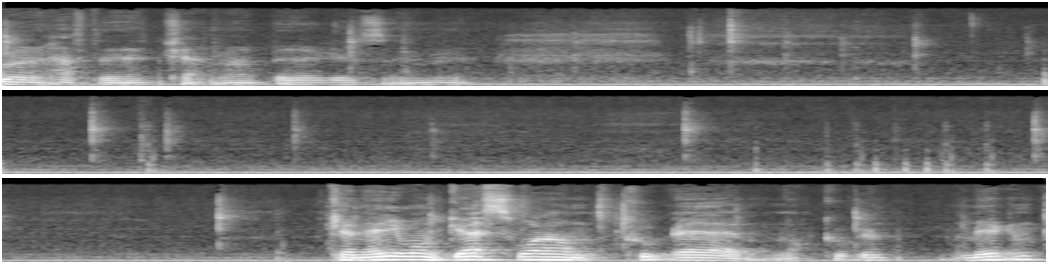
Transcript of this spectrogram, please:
We're gonna have to chat about burgers in a minute. Can anyone guess what I'm cook? Uh, not cooking, making?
